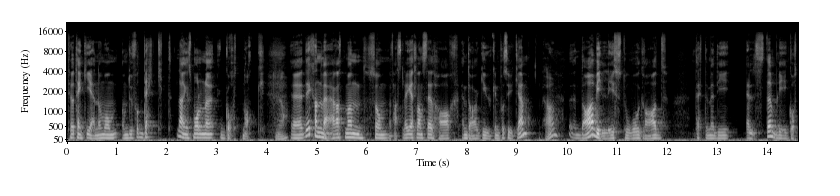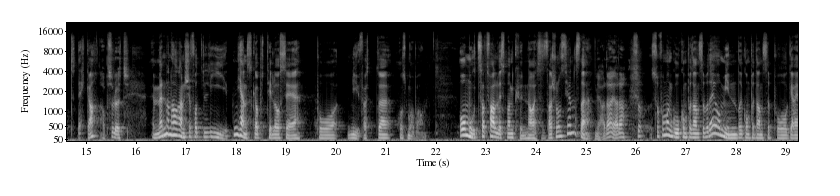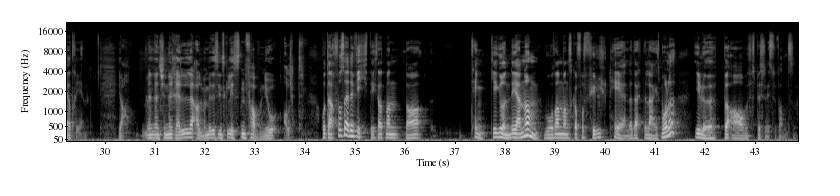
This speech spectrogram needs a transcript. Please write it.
til å tenke igjennom om, om du får dekt læringsmålene godt nok. Ja. Eh, Det kan være at man som fastlege et eller annet sted har en dag i uken på sykehjem. Ja. Da vil i stor grad dette med de eldste bli godt dekka. Absolutt. Men man har kanskje fått liten kjennskap til å se på nyfødte og småbarn. Og motsatt fall hvis man kun har helsestasjonstjeneste. Ja da, ja da. Så, så får man god kompetanse på det, og mindre kompetanse på geriatrien. Ja, Men den generelle allmennmedisinske listen favner jo alt. Og derfor er det viktig at man da tenker grundig gjennom hvordan man skal få fylt hele dette læringsmålet i løpet av spesialistutdannelsen.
